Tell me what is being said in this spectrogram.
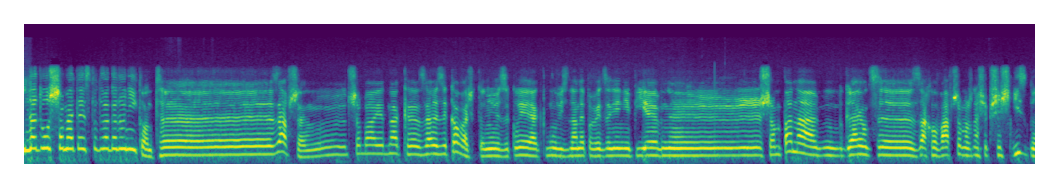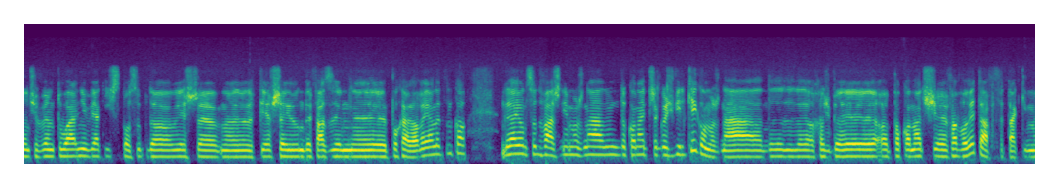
Na dłuższą metę jest to droga donikąd. Eee, zawsze. Trzeba jednak zaryzykować. Kto nie ryzykuje, jak mówi znane powiedzenie, nie pije eee, szampana. Grając e, zachowawczo można się prześlizgnąć ewentualnie w jakiś sposób do jeszcze e, pierwszej rundy fazy e, pucharowej, ale tylko grając odważnie można dokonać czegoś wielkiego. Można choćby pokonać faworyta w takim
